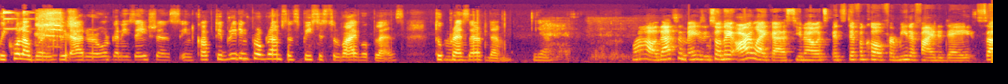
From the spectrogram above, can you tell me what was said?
we collaborate with other organizations in captive breeding programs and species survival plans to mm. preserve them. Yeah. Wow, that's amazing. So they are like us, you know, it's it's difficult for me to find a date. So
